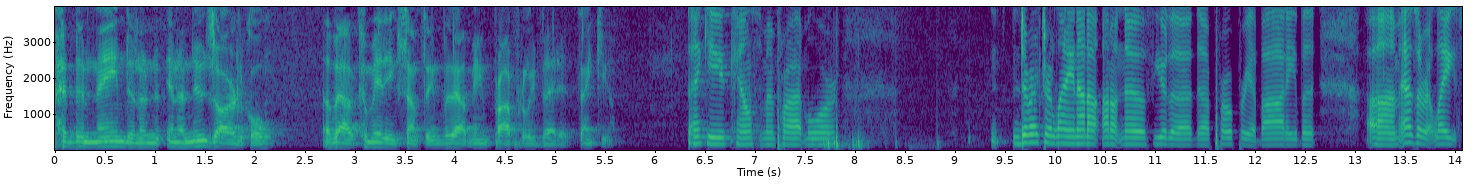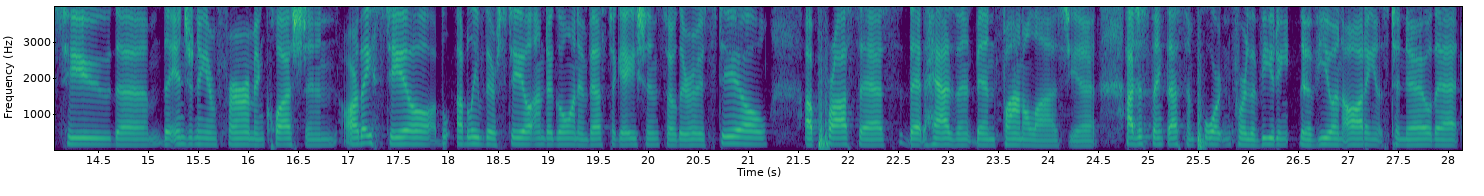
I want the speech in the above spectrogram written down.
had been named in a, in a news article about committing something without being properly vetted. Thank you. Thank you, Councilman Pridemore. Director Lane, I don't, I don't know if you're the, the appropriate body, but um, as it relates to the, the engineering firm in question, are they still, I bel- I believe they're still undergoing investigation, so there is still a process that hasn't been finalized yet. I just think that's important for the viewing, the viewing audience to know that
